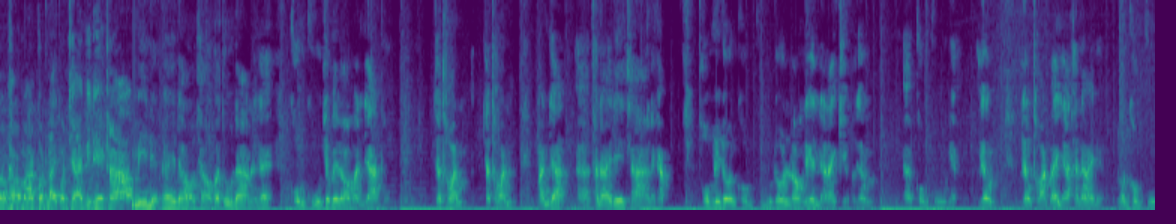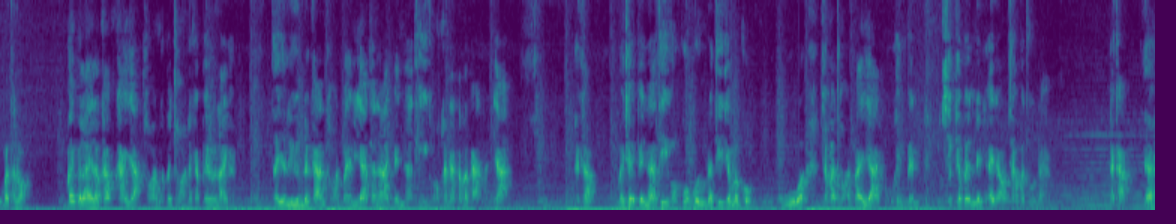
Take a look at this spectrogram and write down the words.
ก็เข้ามากดไลค์กดแชร์พี่เดชครับ มีเน็ตไอดอลแถวประตูน้ำยังไงข่มขู่จะไปร้องมันญาติผม จะถอนจะถอนมันญาติทนายเดชานะครับ ผมได้โดนข่มขู่โดนร้องเรียนอะไรเกี่ยวกับเรื่องข่มขู่เนี่ยเรื่องเรื่องถอนใบญาติทนายเนี่ยโดนข่มขู่มาตลอด ไม่เป็นไรหรอกครับใครอยากถอนก็ไปถอนนะครับไม่เป็นไรครับ แต่อย่าลืมในการถอนใบอนุญาตทนายเป็นหน้าที่ของคณะกรรมการมันญาตินะครับไม่ใช่เป็นหน้าที่ของพวกมึงนะที่จะมาข่มขู่กูจะมาถอนใบญาติกูเห็นเป็นรู้สึกจะเป็นเน็ตไอดอลแถวประตูน้ำ นะครับนะ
